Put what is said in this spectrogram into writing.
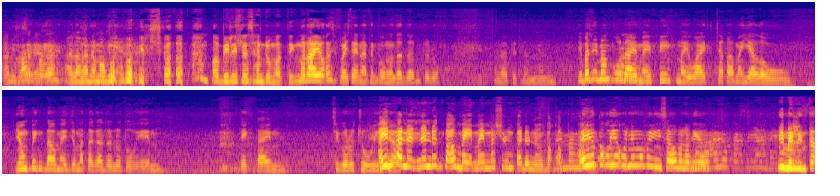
Amin sa sakyan ka. Alam nga naman bumalik siya. Mabilis lang siyang dumating. Malayo kasi first time natin pumunta doon, pero malapit lang yan. Iba't ibang kulay, may pink, may white, tsaka may yellow. Yung pink daw medyo matagal lulutuin. Take time. Siguro chewy Ayun siya. pa, nan- nandun pa, oh, may, may mushroom pa doon, oh, baka. Ayun pa kuya, kunin mo pa yung isa, oh, malaki oh. Ano kasi yan, may linta.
